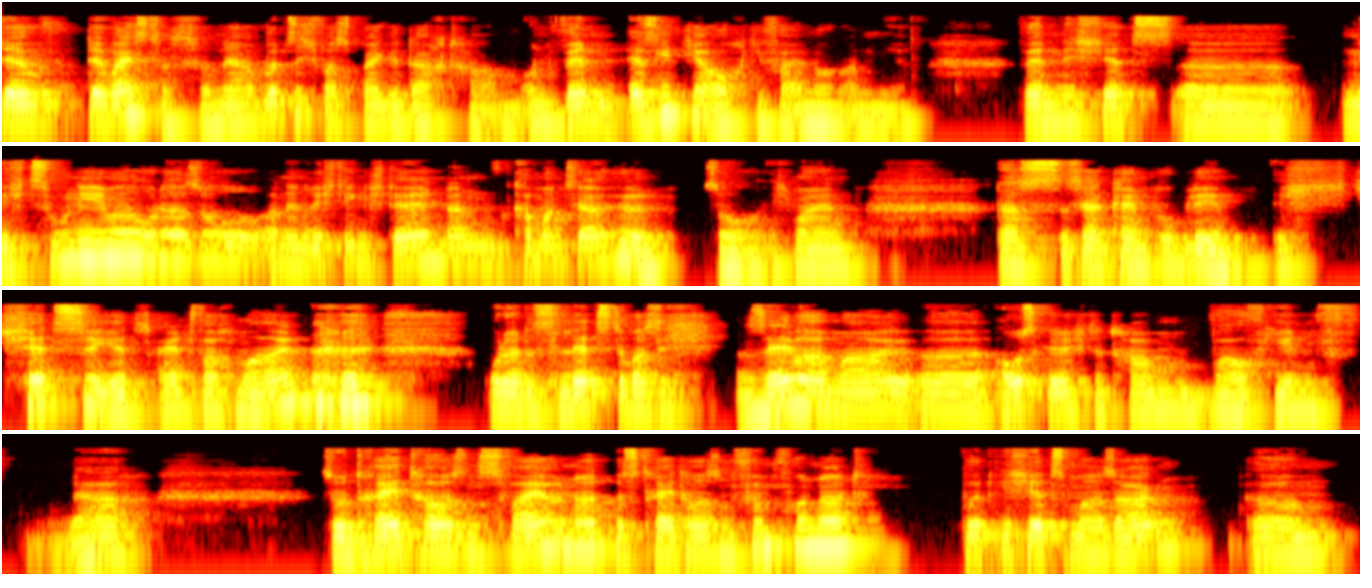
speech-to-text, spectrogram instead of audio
der, der weiß das schon, der wird sich was bei gedacht haben. Und wenn, er sieht ja auch die Veränderung an mir. Wenn ich jetzt äh, nicht zunehme oder so an den richtigen Stellen, dann kann man es ja erhöhen. So, ich meine, das ist ja kein Problem. Ich schätze jetzt einfach mal, oder das Letzte, was ich selber mal äh, ausgerechnet haben, war auf jeden Fall, ja, so 3200 bis 3500, würde ich jetzt mal sagen, ähm,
